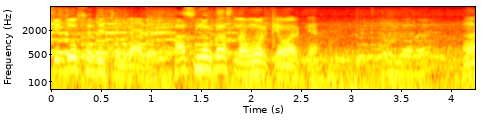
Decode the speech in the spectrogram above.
किती दिवसात देते गाडी? हाच नको असला मोरक्या मारक्या. हा?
